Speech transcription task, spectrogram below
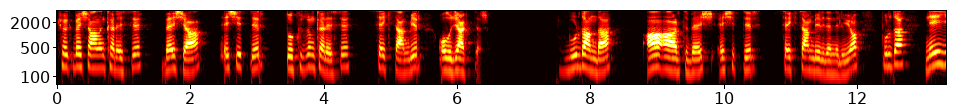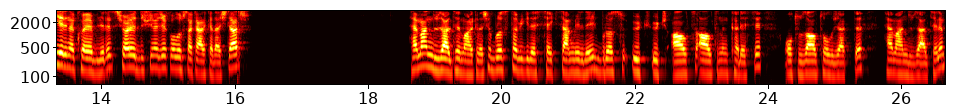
kök 5A'nın karesi 5A eşittir. 9'un karesi 81 olacaktır. Buradan da A artı 5 eşittir 81 deniliyor. Burada neyi yerine koyabiliriz? Şöyle düşünecek olursak arkadaşlar. Hemen düzeltelim arkadaşlar. Burası tabii ki de 81 değil. Burası 3, 3, 6. 6'nın karesi 36 olacaktı. Hemen düzeltelim.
